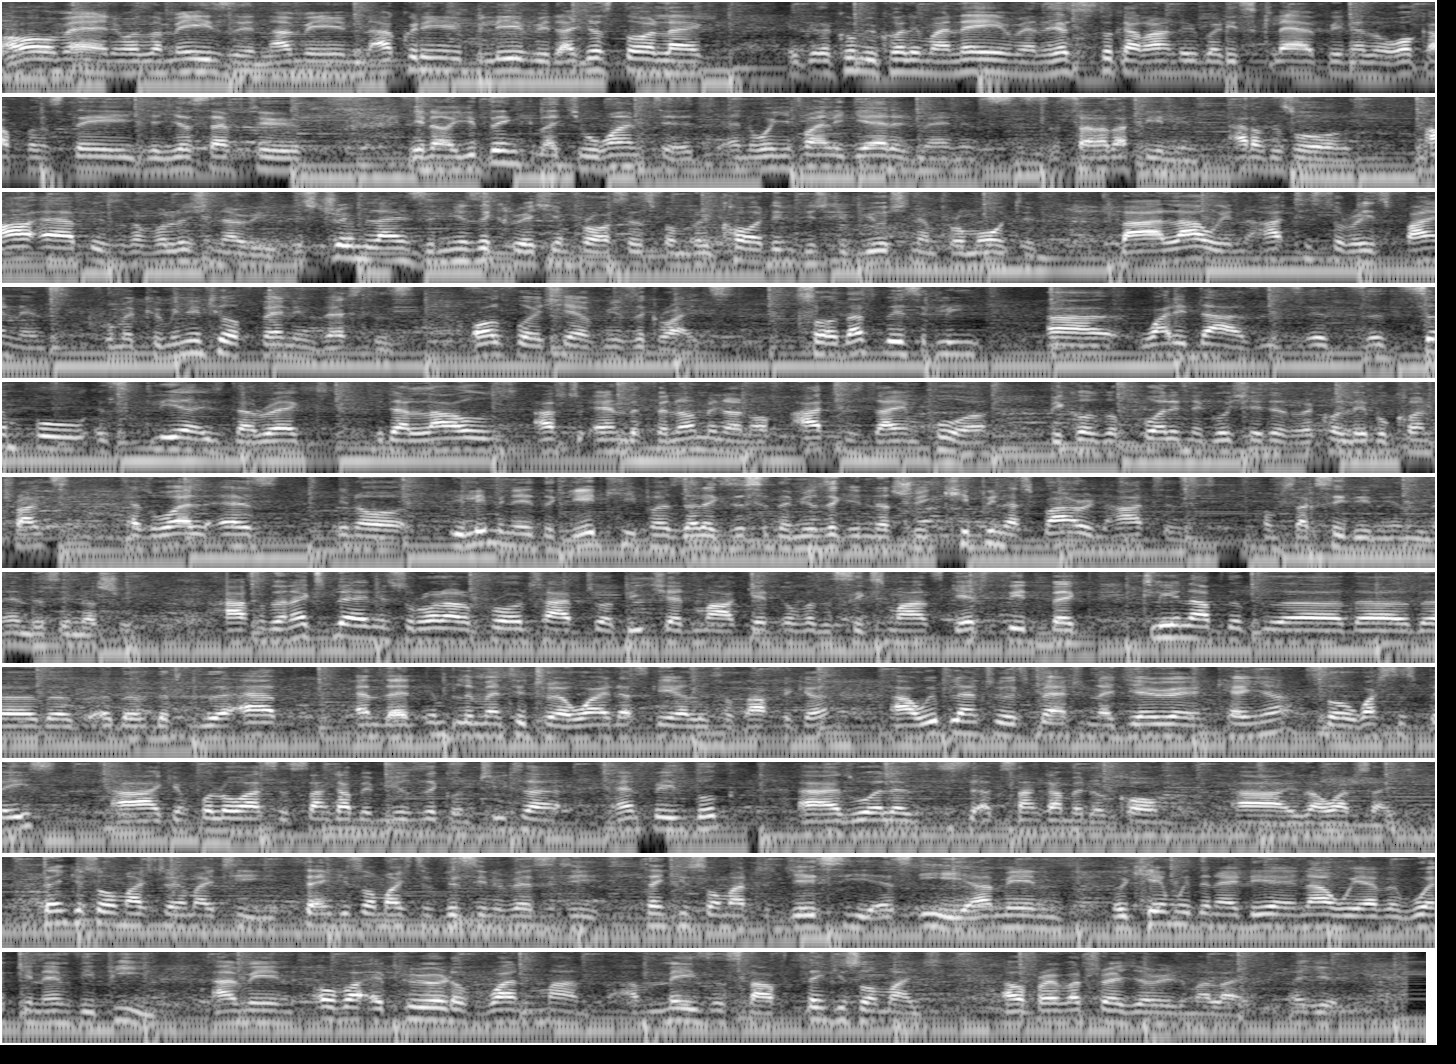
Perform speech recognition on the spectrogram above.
Oh man, it was amazing. I mean, I couldn't even believe it. I just thought like, they couldn't be calling my name and I just look around, everybody's clapping as I walk up on stage. You just have to, you know, you think that you want it and when you finally get it, man, it's, it's, it's another feeling out of this world. Our app is revolutionary. It streamlines the music creation process from recording, distribution and promoting by allowing artists to raise finance from a community of fan investors, all for a share of music rights. So that's basically uh, what it does. It's, it's, it's, simple, it's clear, it's direct. It allows us to end the phenomenon of artists dying poor because of poorly negotiated record label contracts, as well as you know, eliminate the gatekeepers that exist in the music industry, keeping aspiring artists from succeeding in, in this industry. Uh, so the next plan is to roll out a prototype to a beachhead market over the six months, get feedback, clean up the, the, the, the, the, the app, and then implement it to a wider scale in South Africa. Uh, we plan to expand to Nigeria and Kenya, so watch the space. Uh, you can follow us at Sangame Music on Twitter and Facebook, uh, as well as sangame.com uh, is our website. Thank you so much to MIT. Thank you so much to Wits University. Thank you so much to JCSE. I mean, we came with an idea and now we have a working MVP. I mean, over a period of one month, amazing stuff. Thank you so much. I'll forever treasure it in my life. Thank you.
